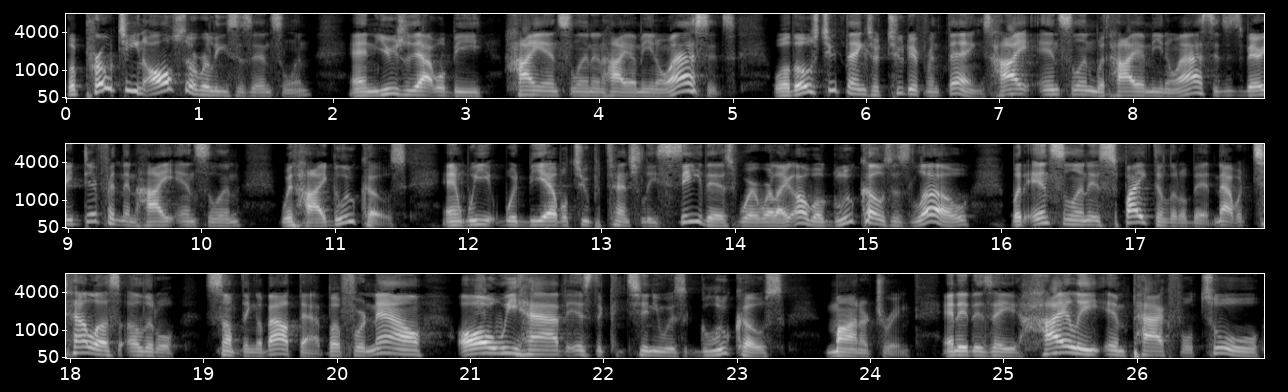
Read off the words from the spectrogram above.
but protein also releases insulin, and usually that will be high insulin and high amino acids. Well, those two things are two different things. High insulin with high amino acids is very different than high insulin with high glucose. And we would be able to potentially see this where we're like, oh, well, glucose is low, but insulin is spiked a little bit. And that would tell us a little something about that. But for now, all we have is the continuous glucose monitoring. And it is a highly impactful tool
